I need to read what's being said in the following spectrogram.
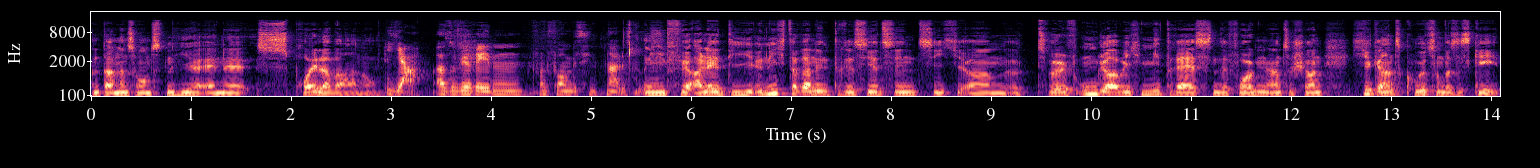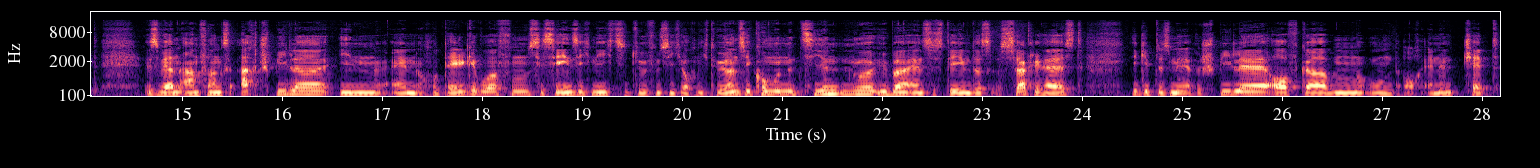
Und dann ansonsten hier eine Spoilerwarnung. Ja, also wir reden von vorn bis hinten alles durch. Und für alle, die nicht daran interessiert sind, sich ähm, zwölf unglaublich mitreißende Folgen anzuschauen, hier ganz kurz, um was es geht. Es werden anfangs acht Spieler in ein Hotel geworfen, sie sehen sich nicht, sie dürfen sich auch nicht hören, sie kommunizieren nur über ein System, das Circle heißt. Hier gibt es mehrere Spiele, Aufgaben und auch einen Chat.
